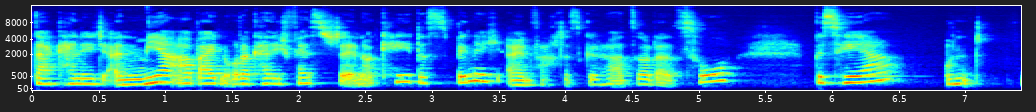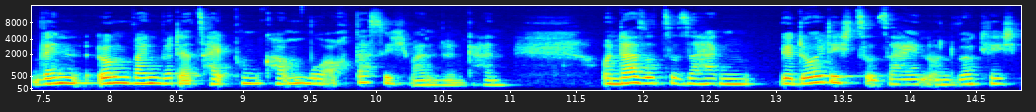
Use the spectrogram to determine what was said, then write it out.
da kann ich an mir arbeiten oder kann ich feststellen, okay, das bin ich einfach, das gehört so dazu bisher und wenn irgendwann wird der Zeitpunkt kommen, wo auch das sich wandeln kann. Und da sozusagen geduldig zu sein und wirklich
